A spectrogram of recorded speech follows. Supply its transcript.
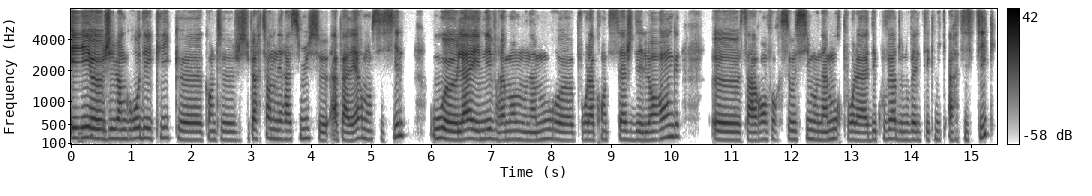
et mmh j'ai eu un gros déclic quand je suis partie en Erasmus à Palerme, en Sicile, où là est né vraiment mon amour pour l'apprentissage des langues, euh, ça a renforcé aussi mon amour pour la découverte de nouvelles techniques artistiques.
